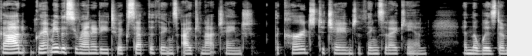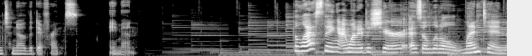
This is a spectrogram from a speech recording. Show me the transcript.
God, grant me the serenity to accept the things I cannot change, the courage to change the things that I can, and the wisdom to know the difference. Amen. The last thing I wanted to share as a little Lenten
